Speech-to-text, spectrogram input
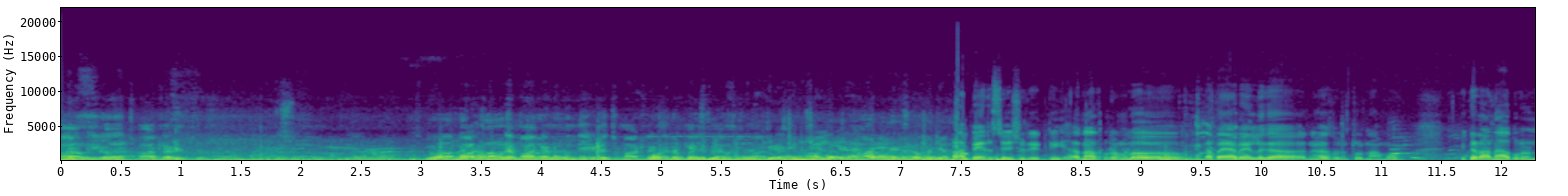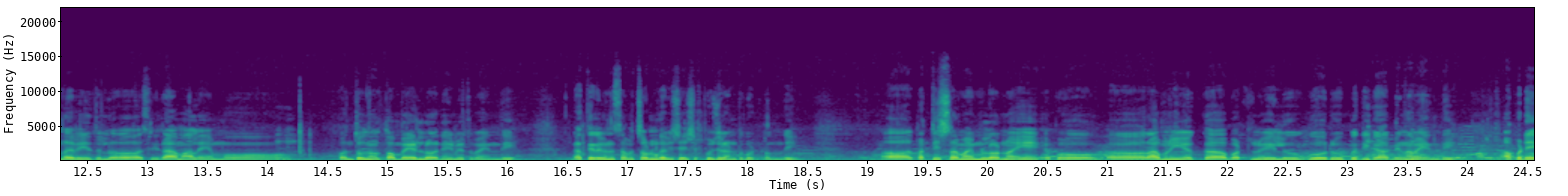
మా- ఈరోజు వచ్చి మాట్లాడచ్చు నా పేరు శేషురెడ్డి అనాథపురంలో గత యాభై ఏళ్ళుగా నివాసం ఉంటున్నాము. ఇక్కడ అనాథపురం రెండో వీధిలో శ్రీ రామాలయము పంతొమ్మిది వందల తొంభై ఏడులో నిర్మితమైంది. గత ఇరవై ఎనిమిది సంవత్సరంగా విశేష పూజలు అంటుకుంటుంది. ప్రతి సమయంలోనే ఇప్పుడు రాముని యొక్క బట్టనవేలు గోరు కొద్దిగా భిన్నమైంది. అప్పుడే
